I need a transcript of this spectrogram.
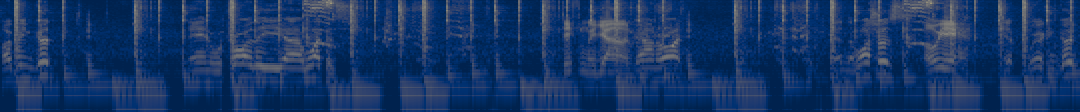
high beam good. And we'll try the uh, wipers. Definitely going. Going all right. And the washers, Oh yeah. yep, working good.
